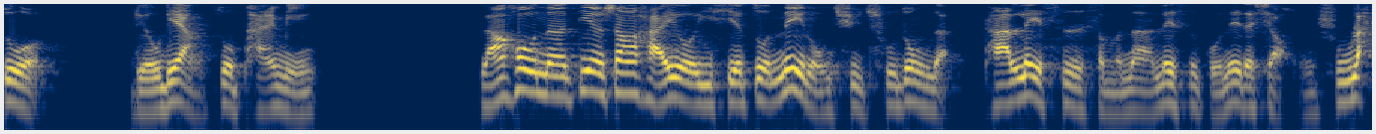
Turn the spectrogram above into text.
做流量、做排名。然后呢，电商还有一些做内容去出动的，它类似什么呢？类似国内的小红书啦，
